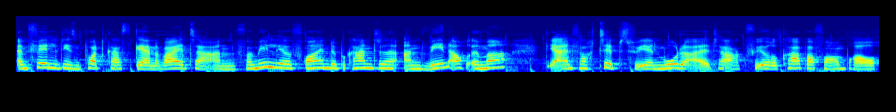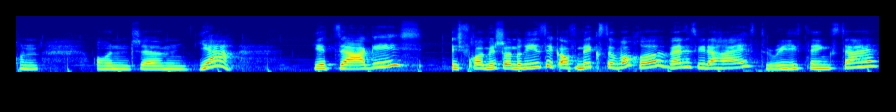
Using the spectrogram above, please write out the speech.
Empfehle diesen Podcast gerne weiter an Familie, Freunde, Bekannte, an wen auch immer, die einfach Tipps für ihren Modealltag, für ihre Körperform brauchen. Und ähm, ja, jetzt sage ich, ich freue mich schon riesig auf nächste Woche, wenn es wieder heißt Rethink Style,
